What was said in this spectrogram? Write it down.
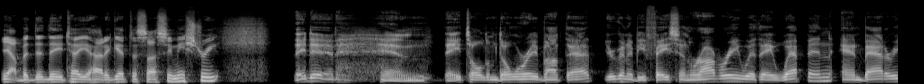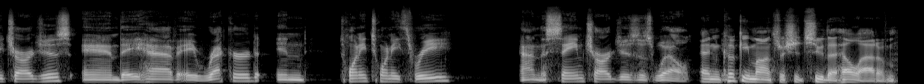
Yeah, but did they tell you how to get to Sesame Street? They did, and they told them, "Don't worry about that. You're going to be facing robbery with a weapon and battery charges." And they have a record in 2023 on the same charges as well. And Cookie Monster should sue the hell out of him.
